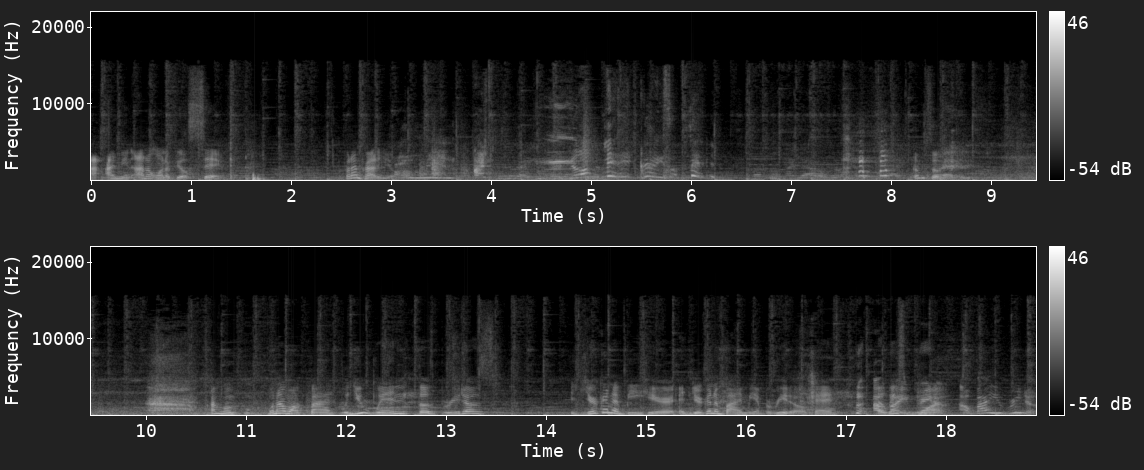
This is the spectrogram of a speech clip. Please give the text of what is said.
I, I mean, I don't want to feel sick. But I'm proud of you. Oh man. I, A minute, Grace, a minute. I'm so happy. I'm gonna, when I walk by, when you win those burritos, you're gonna be here and you're gonna buy me a burrito, okay? I'll At buy least you burrito. one. I'll buy you burrito.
